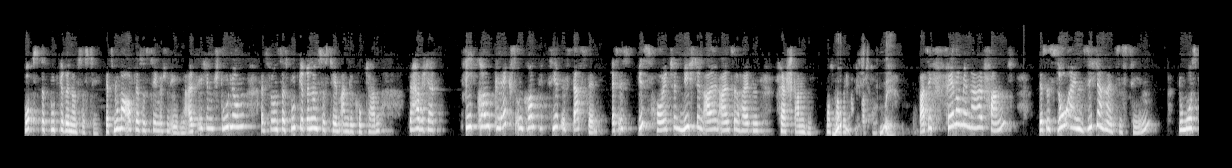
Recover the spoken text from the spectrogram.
Wups, das Blutgerinnungssystem. Jetzt nur mal auf der systemischen Ebene. Als ich im Studium, als wir uns das Blutgerinnungssystem angeguckt haben, da habe ich gedacht, wie komplex und kompliziert ist das denn? Es ist bis heute nicht in allen Einzelheiten verstanden, muss man sich mal vorstellen. Cool. Was ich phänomenal fand, das ist so ein Sicherheitssystem. Du musst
